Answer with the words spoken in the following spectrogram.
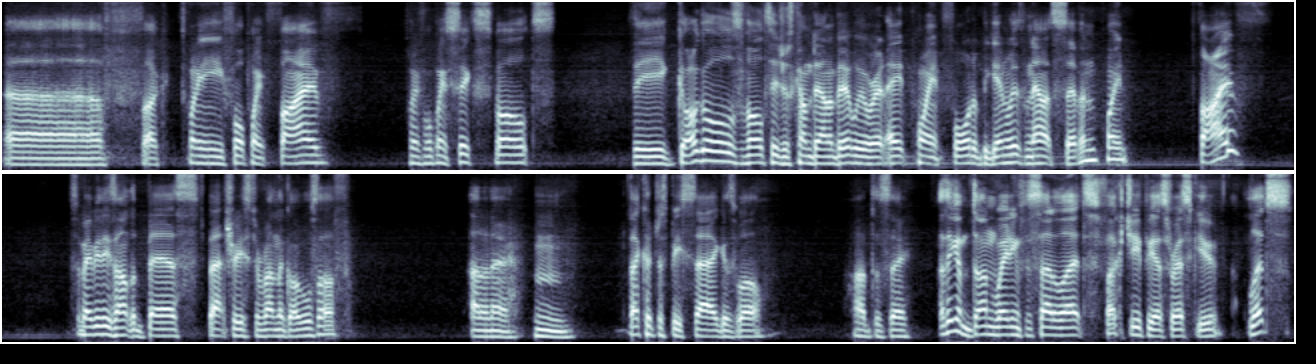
uh, fuck 24.5, 24.6 volts. The goggles voltage has come down a bit. We were at 8.4 to begin with. Now it's 7.5. So maybe these aren't the best batteries to run the goggles off. I don't know. Hmm. That could just be SAG as well. Hard to say. I think I'm done waiting for satellites. Fuck GPS rescue. Let's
